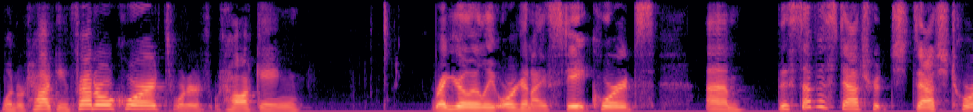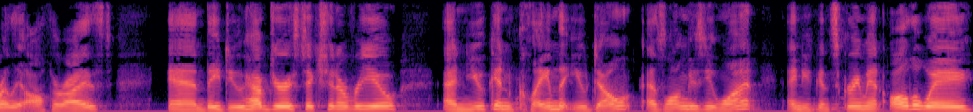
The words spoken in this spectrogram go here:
when we're talking federal courts, when we're talking regularly organized state courts, um, this stuff is statu- statutorily authorized and they do have jurisdiction over you. And you can claim that you don't as long as you want, and you can scream it all the way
